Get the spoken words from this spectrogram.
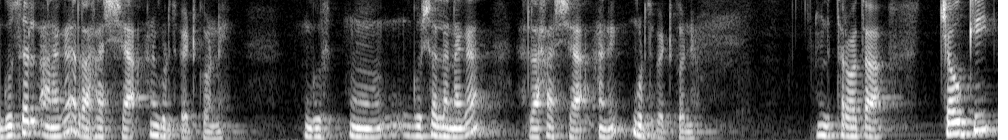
గుసల్ అనగా రహస్య అని గుర్తుపెట్టుకోండి. గు గుసల్ అనగా రహస్య అని గుర్తుపెట్టుకోండి. తర్వాత చౌకీ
